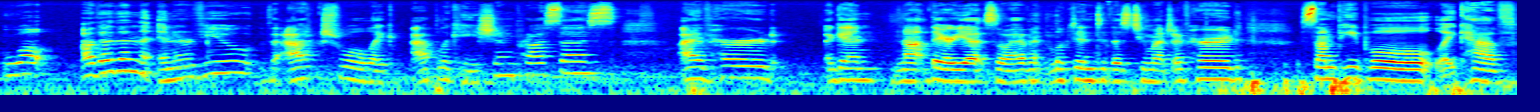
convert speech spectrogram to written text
Well, other than the interview, the actual like application process, I've heard again, not there yet, so I haven't looked into this too much. I've heard some people like have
